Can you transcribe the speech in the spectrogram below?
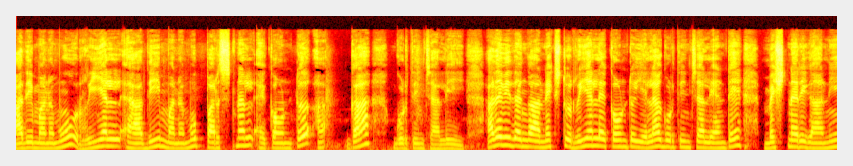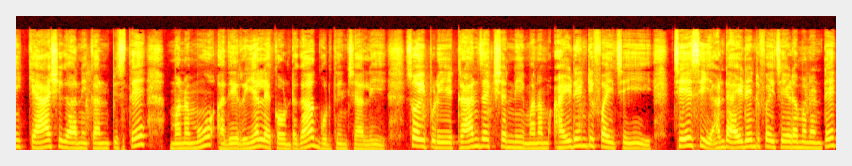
అది మనము రియల్ అది మనము పర్సనల్ అకౌంట్ గా గుర్తించాలి. అదేవిధంగా నెక్స్ట్ రియల్ అకౌంట్ ఎలా గుర్తించాలి అంటే మెషినరీ కానీ క్యాష్ కానీ కనిపిస్తే మనము అది రియల్ అకౌంట్గా గుర్తించాలి. సో ఇప్పుడు ఈ ట్రాన్సాక్షన్ని మనం ఐడెంటిఫై చేయి చేసి అంటే ఐడెంటిఫై చేయడం అని అంటే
